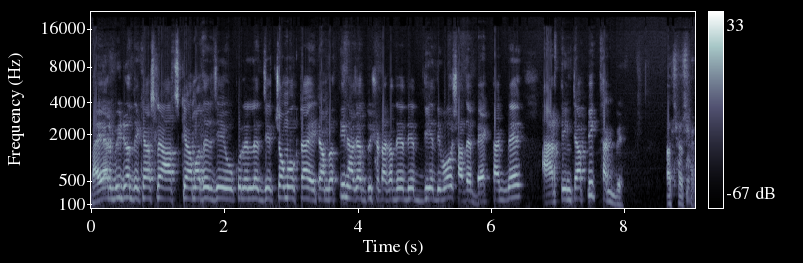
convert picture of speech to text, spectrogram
ভাইয়ার ভিডিও দেখে আসলে আজকে আমাদের যে উকুলেলের যে চমকটা এটা আমরা তিন হাজার দুইশো টাকা দিয়ে দিয়ে- দিয়ে দিব। সাথে ব্যাগ থাকবে আর তিনটা পিক থাকবে। আচ্ছা আচ্ছা।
